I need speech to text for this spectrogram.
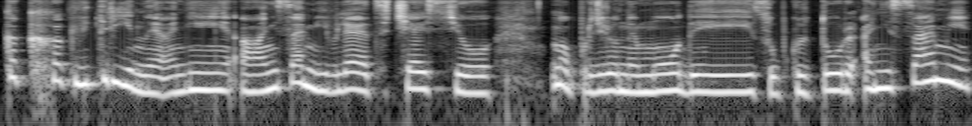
как, как витрины, они, они сами являются частью ну, определенной моды и субкультуры, они сами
